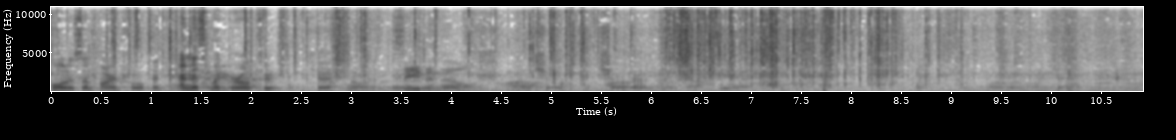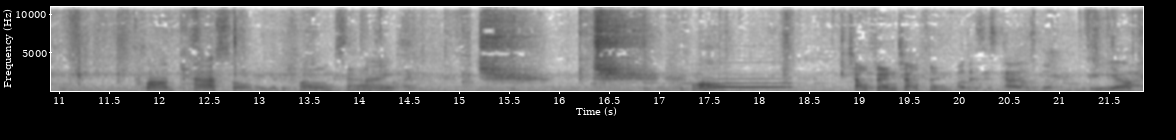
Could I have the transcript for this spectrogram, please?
oh, this one hard to open. And it's my girl too. Okay, you know what? Saving that one. I'll chill. I'll chill that. Okay. Cloud Castle. There you get the clown Nice. Oh. Chow Feng, Chow Feng. Oh, this is Kyle's book? Yep.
